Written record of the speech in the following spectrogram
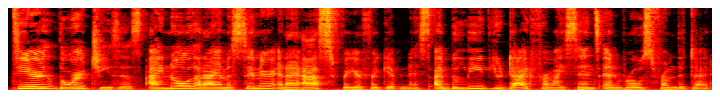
Dear Lord Jesus, I know that I am a sinner and I ask for your forgiveness. I believe you died for my sins and rose from the dead.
